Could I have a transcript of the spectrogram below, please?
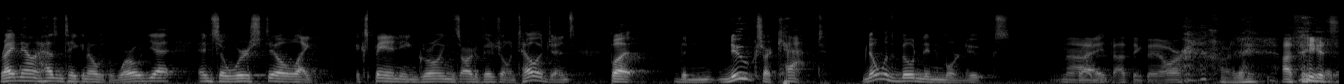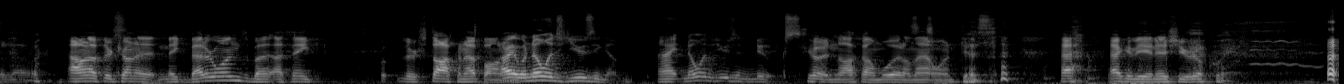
Right now, it hasn't taken over the world yet, and so we're still like expanding, growing this artificial intelligence. But the nukes are capped. No one's building any more nukes. Nah, Right. I, I think they are. Are they? I think it's. don't know. I don't know if they're trying to make better ones, but I think they're stocking up on them. All right. Well, no one's using them. All right. No one's using nukes. Go ahead and knock on wood on that one, because that, that could be an issue real quick.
